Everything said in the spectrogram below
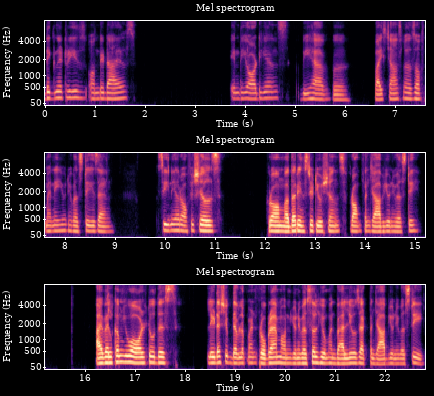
dignitaries on the dais. In the audience, we have uh, vice chancellors of many universities and senior officials from other institutions from Punjab University. I welcome you all to this leadership development program on universal human values at Punjab University.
